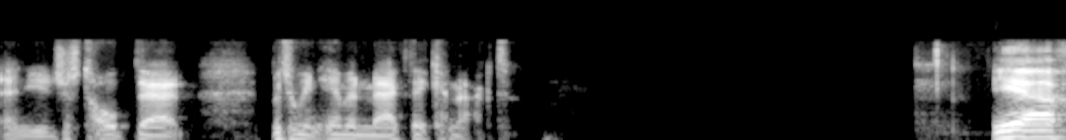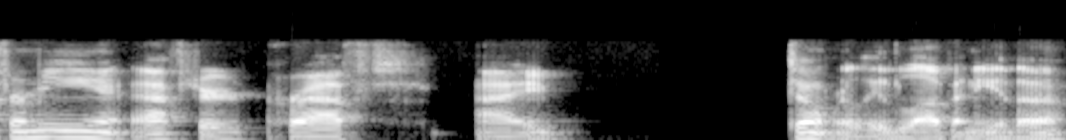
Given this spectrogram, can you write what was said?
And you just hope that between him and Mac, they connect. Yeah, for me, after Kraft, I don't really love any of the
